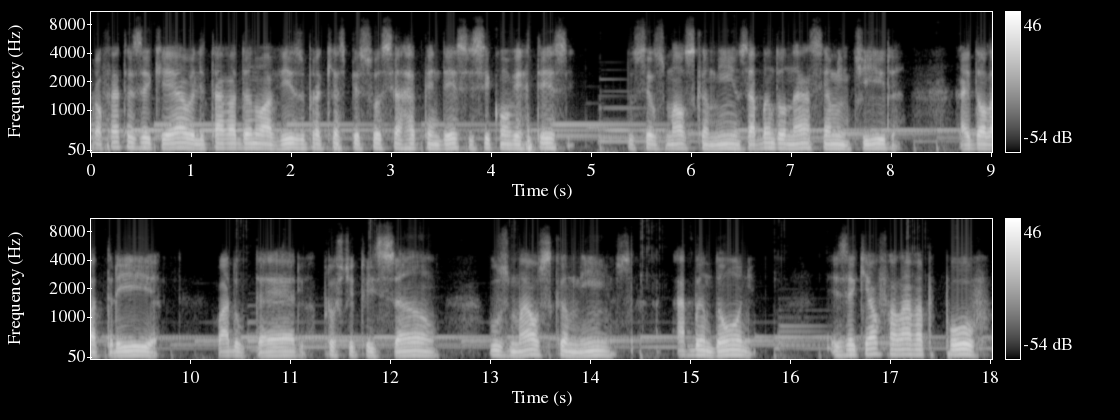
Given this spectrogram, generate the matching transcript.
Profeta Ezequiel ele estava dando um aviso para que as pessoas se arrependessem e se convertessem dos seus maus caminhos, abandonassem a mentira, a idolatria, o adultério, a prostituição, os maus caminhos. Abandone. Ezequiel falava para o povo,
